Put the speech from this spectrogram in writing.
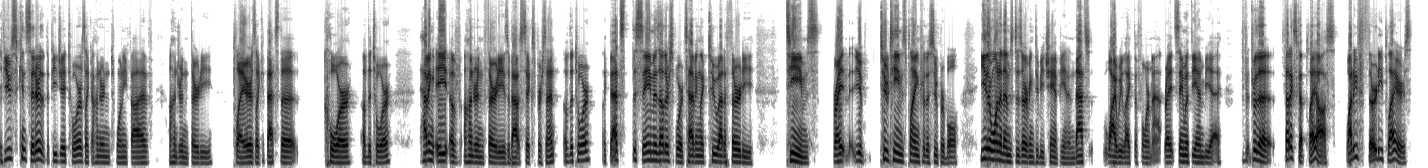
if you consider that the PGA Tour is like 125, 130 players, like if that's the core of the tour, having eight of 130 is about 6% of the tour. Like that's the same as other sports having like two out of 30 teams, right? You have two teams playing for the Super Bowl. Either one of them is deserving to be champion, and that's why we like the format, right? Same with the NBA. For the FedEx Cup playoffs, why do you have 30 players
